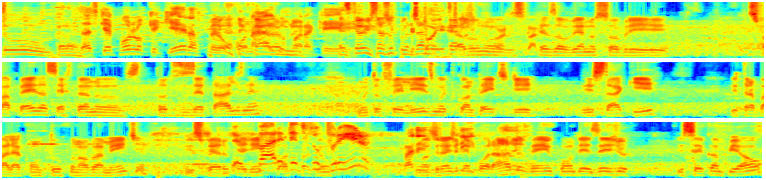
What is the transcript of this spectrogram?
Tú, cara. ¿Sabes qué? Pon lo que quieras, pero pon Claro, algo para que. Es que hoy está suplantando. Estávamos resolvendo sobre os papéis, acertando todos os detalhes, né? Muito feliz, muito contente de, de estar aqui, de trabalhar com o Turco novamente. Espero que a gente possa fazer um- sufrir. Pare de uma grande temporada. Venho com o desejo de ser campeão,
